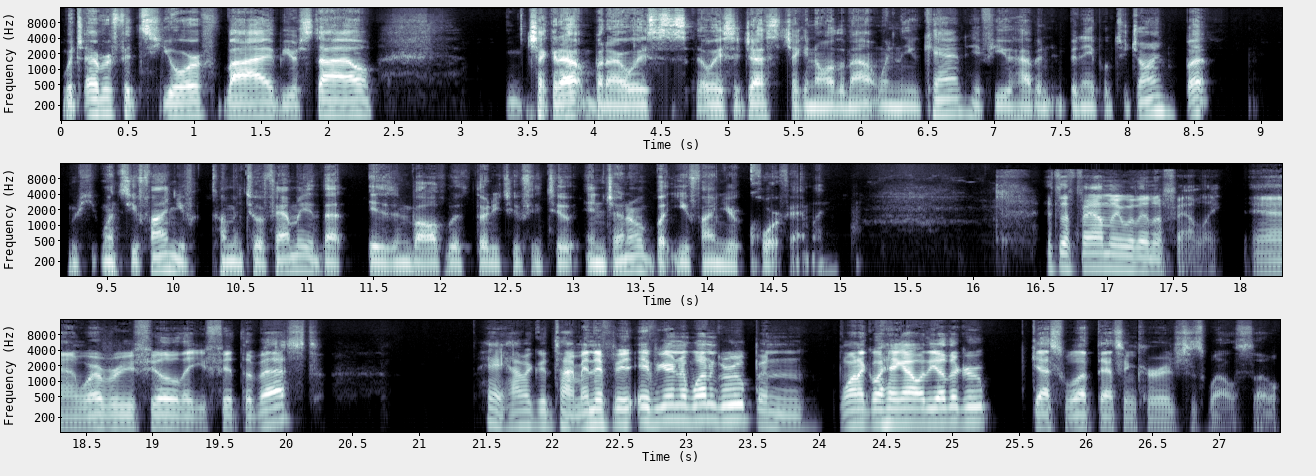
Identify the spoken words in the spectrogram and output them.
whichever fits your vibe, your style, check it out. But I always always suggest checking all of them out when you can if you haven't been able to join. But once you find you've come into a family that is involved with 3252 in general, but you find your core family. it's a family within a family, and wherever you feel that you fit the best, hey, have a good time. And if if you're in one group and want to go hang out with the other group, guess what? That's encouraged as well. So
